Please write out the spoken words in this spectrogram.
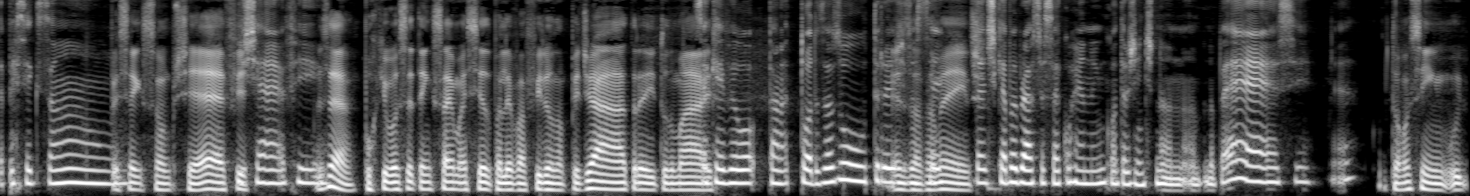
da perseguição. Perseguição do chefe. chefe. Pois é, porque você tem que sair mais cedo para levar filho na pediatra e tudo mais. Você quer ver tá na, todas as outras. Exatamente. Você, antes quebra o braço, você sai correndo e encontra a gente no, no, no PS. É. Então, assim,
